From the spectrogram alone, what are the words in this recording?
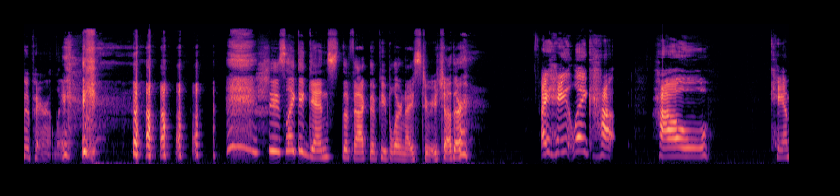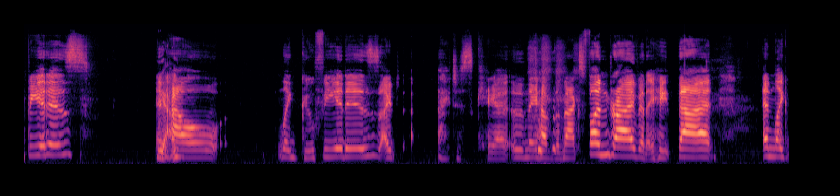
apparently. She's like against the fact that people are nice to each other. I hate like how how campy it is and Yeah. how like goofy it is. I I just can't. And they have the Max Fun Drive, and I hate that. And like,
